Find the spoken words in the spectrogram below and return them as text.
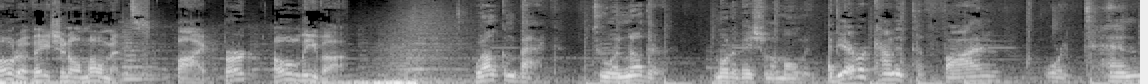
Motivational Moments by Bert Oliva. Welcome back to another motivational moment. Have you ever counted to five or ten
